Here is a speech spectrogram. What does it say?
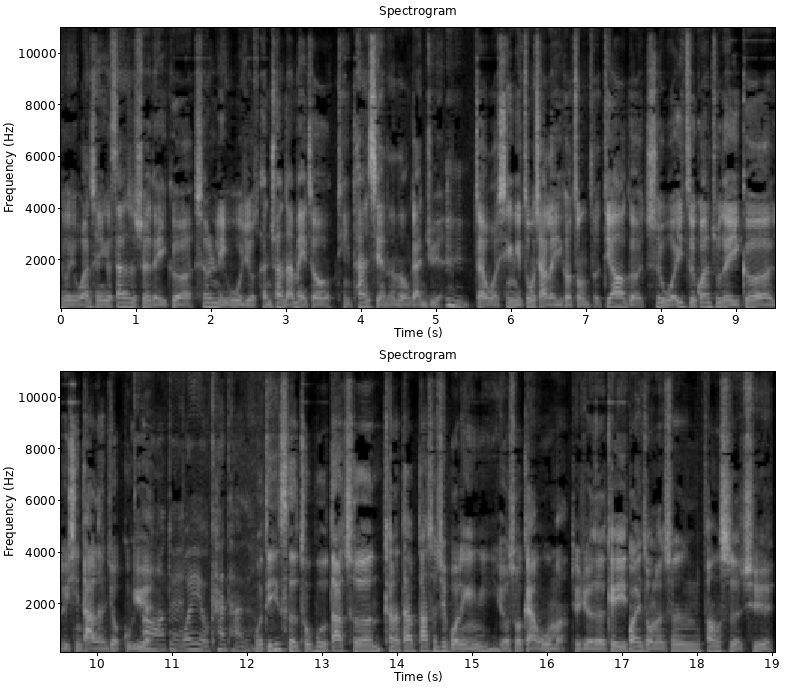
就完成一个三十岁的一个生日礼物，就横穿南美洲，挺探险的那种感觉。嗯在我心里种下了一颗种子。第二个是我一直关注的一个旅行达人，叫古月。哦，对我也有看他的。我第一次徒步搭车，看了他搭车去柏林，有所感悟嘛，就觉得可以换一种人生方式去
